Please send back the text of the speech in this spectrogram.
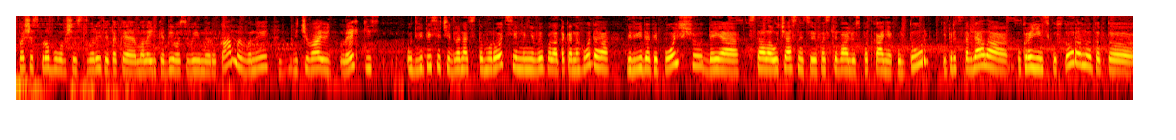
вперше спробувавши створити таке маленьке диво своїми руками, вони відчувають легкість. У 2012 році мені випала така нагода відвідати Польщу, де я стала учасницею фестивалю споткання культур і представляла українську сторону, тобто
